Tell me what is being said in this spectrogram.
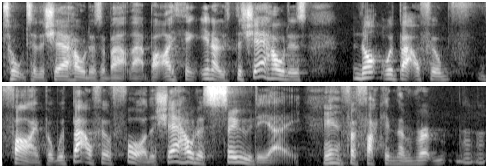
talk to the shareholders about that. But I think you know the shareholders. Not with Battlefield f- 5, but with Battlefield 4, the shareholders sued EA Yeah. for fucking the r- r-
